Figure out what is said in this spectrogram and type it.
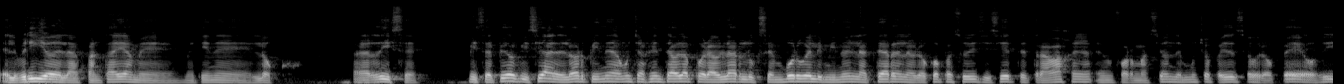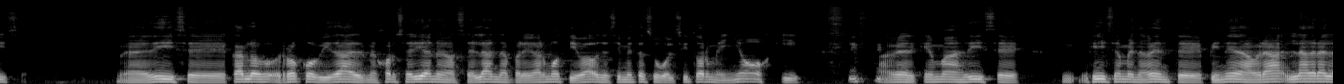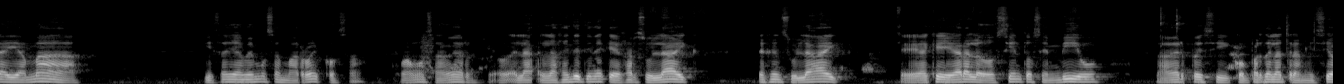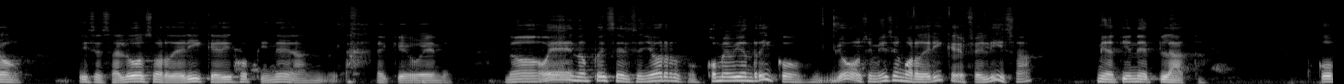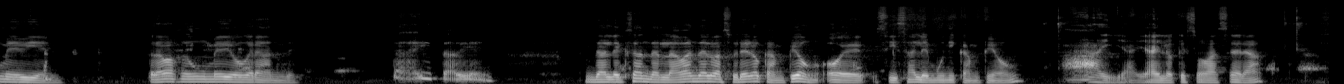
el brillo de la pantalla me, tiene loco. A ver, dice, Mr. Pío Oficial, Lord Pineda, mucha gente habla por hablar. Luxemburgo eliminó a Inglaterra en la Eurocopa Sub-17. Trabaja en, formación de muchos países europeos, dice. Me dice Carlos Rocco Vidal, mejor sería Nueva Zelanda para llegar motivados y así mete su bolsito Armeñoski. A ver, ¿qué más dice? ¿Qué dice Benavente? Pineda, habrá, ladra la llamada. Quizás llamemos a Marruecos, ¿ah? Vamos a ver. La, gente tiene que dejar su like. Dejen su like. hay que llegar a los 200 en vivo. A ver, pues, si comparten la transmisión. Dice, saludos Orderique, dijo Pineda. Qué bueno. No, bueno, pues el señor come bien rico. Yo, si me dicen Orderique, feliz, ¿ah? Mira, tiene plata, come bien, trabaja en un medio grande. Está ahí, está bien. De Alexander, la banda del basurero campeón. O si sale Muni campeón. Ay, ay, ay, lo que eso va a hacer, ¿ah?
